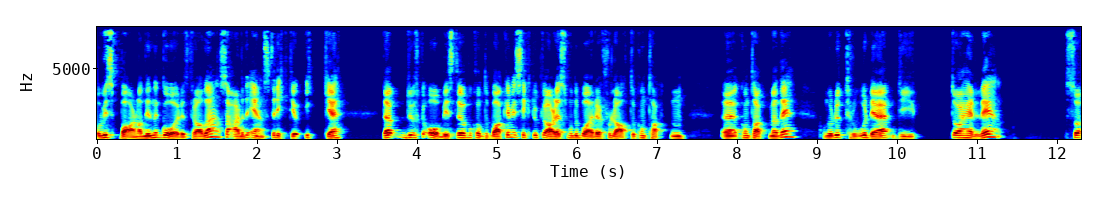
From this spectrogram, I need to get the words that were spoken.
Og hvis barna dine går ut fra det, så er det det eneste riktige å ikke er, du skal overbevise dem om å komme tilbake. Hvis ikke du klarer det, så må du bare forlate kontakten, eh, kontakt med dem. Og når du tror det dypt og hellig, så,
